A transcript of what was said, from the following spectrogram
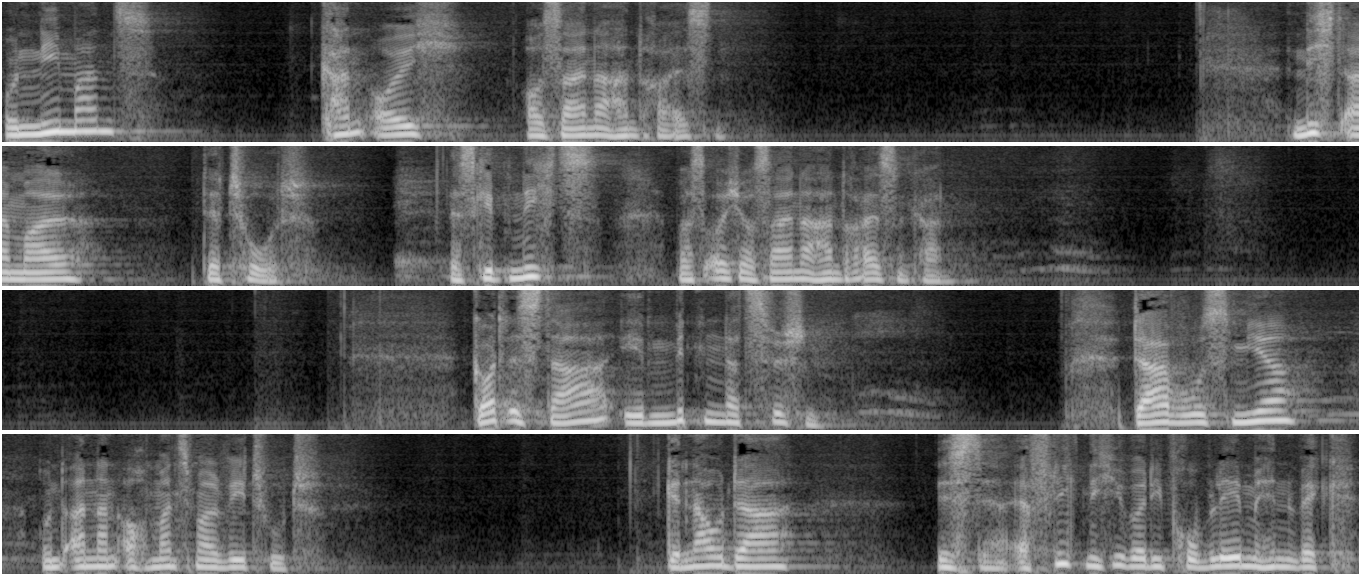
Und niemand kann euch aus seiner Hand reißen. Nicht einmal der Tod. Es gibt nichts, was euch aus seiner Hand reißen kann. Gott ist da eben mitten dazwischen. Da, wo es mir und anderen auch manchmal wehtut. Genau da ist er. Er fliegt nicht über die Probleme hinweg,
